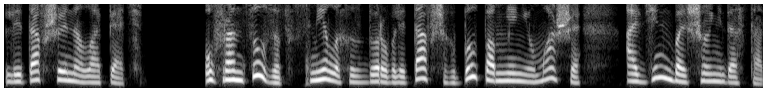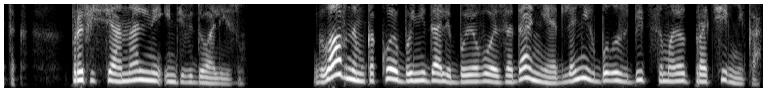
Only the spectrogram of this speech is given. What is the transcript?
летавшие на Ла-5. У французов, смелых и здорово летавших, был, по мнению Маши, один большой недостаток — профессиональный индивидуализм. Главным, какое бы ни дали боевое задание, для них было сбить самолет противника.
